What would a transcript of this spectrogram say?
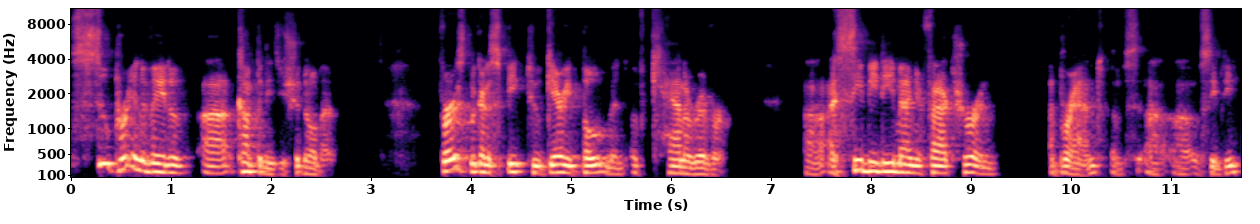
super innovative uh, companies you should know about. First, we're going to speak to Gary Boatman of Canna River, uh, a CBD manufacturer and a brand of, uh, of CBD,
